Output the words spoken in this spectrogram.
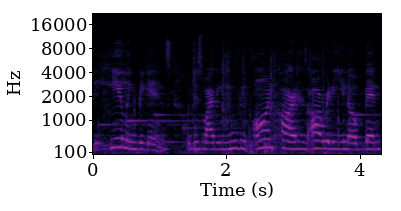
the healing begins, which is why the moving on card has already, you know, been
